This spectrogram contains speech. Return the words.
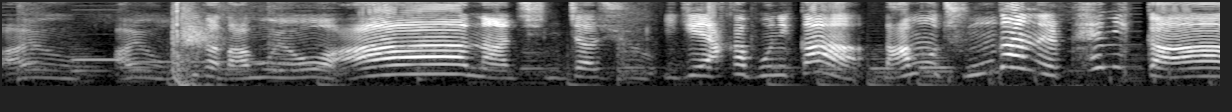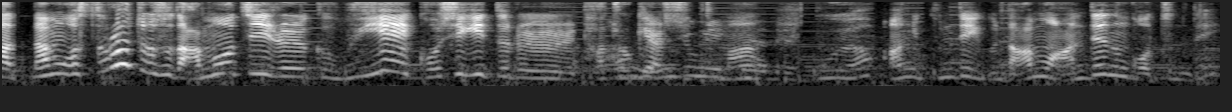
아유 아유 어디가 나무요 아 나 진짜 슈 이게 아까 보니까 나무 중간을 패니까 나무가 쓰러져서 나머지를 그 위에 거시기들을 다 저기 할 수 있구만 뭐야? 아니 근데 이거 나무 안 되는 거 같은데?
